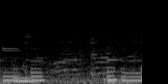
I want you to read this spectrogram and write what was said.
Mm-hmm.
